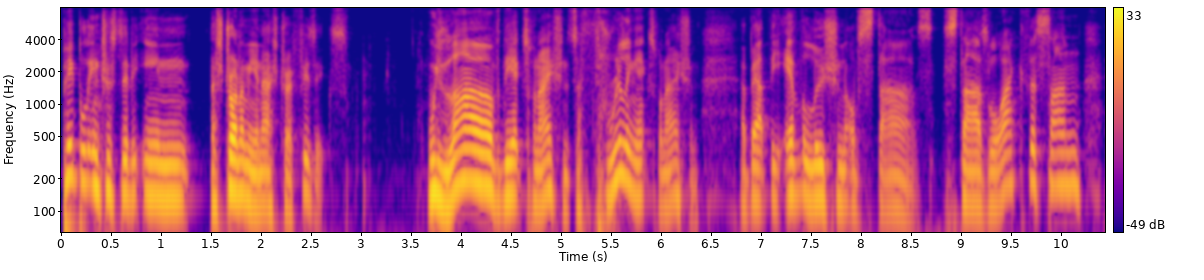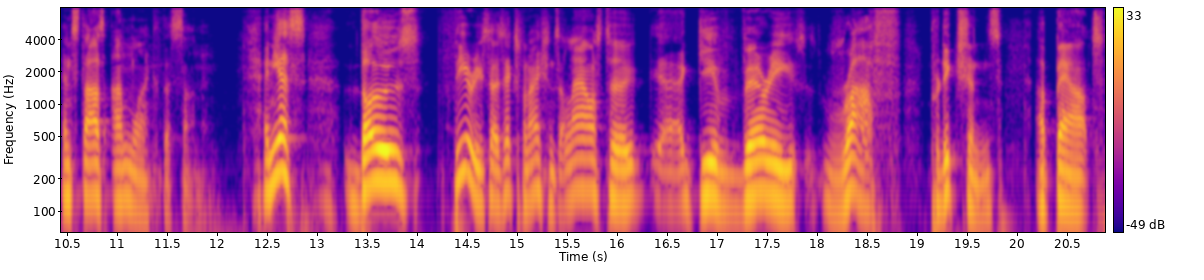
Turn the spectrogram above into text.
people interested in astronomy and astrophysics, we love the explanation. It's a thrilling explanation about the evolution of stars, stars like the sun and stars unlike the sun. And yes, those theories, those explanations allow us to uh, give very rough predictions about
